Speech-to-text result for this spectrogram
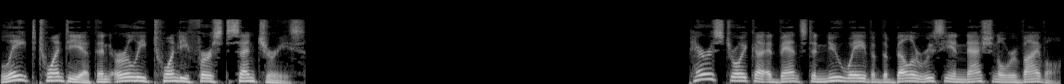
Late 20th and early 21st centuries Perestroika advanced a new wave of the Belarusian national revival.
